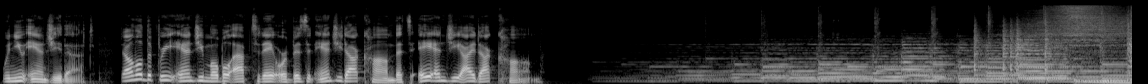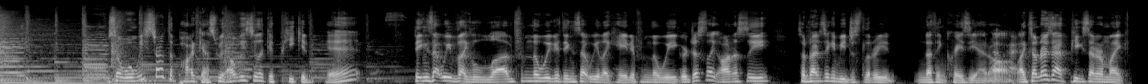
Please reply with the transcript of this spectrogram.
when you Angi that. Download the free Angi mobile app today or visit Angi.com. That's A-N-G-I dot com. So when we start the podcast, we always do like a peek and pit. Things that we've like loved from the week or things that we like hated from the week or just like honestly, sometimes it can be just literally nothing crazy at all. Okay. Like sometimes I have peaks that I'm like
